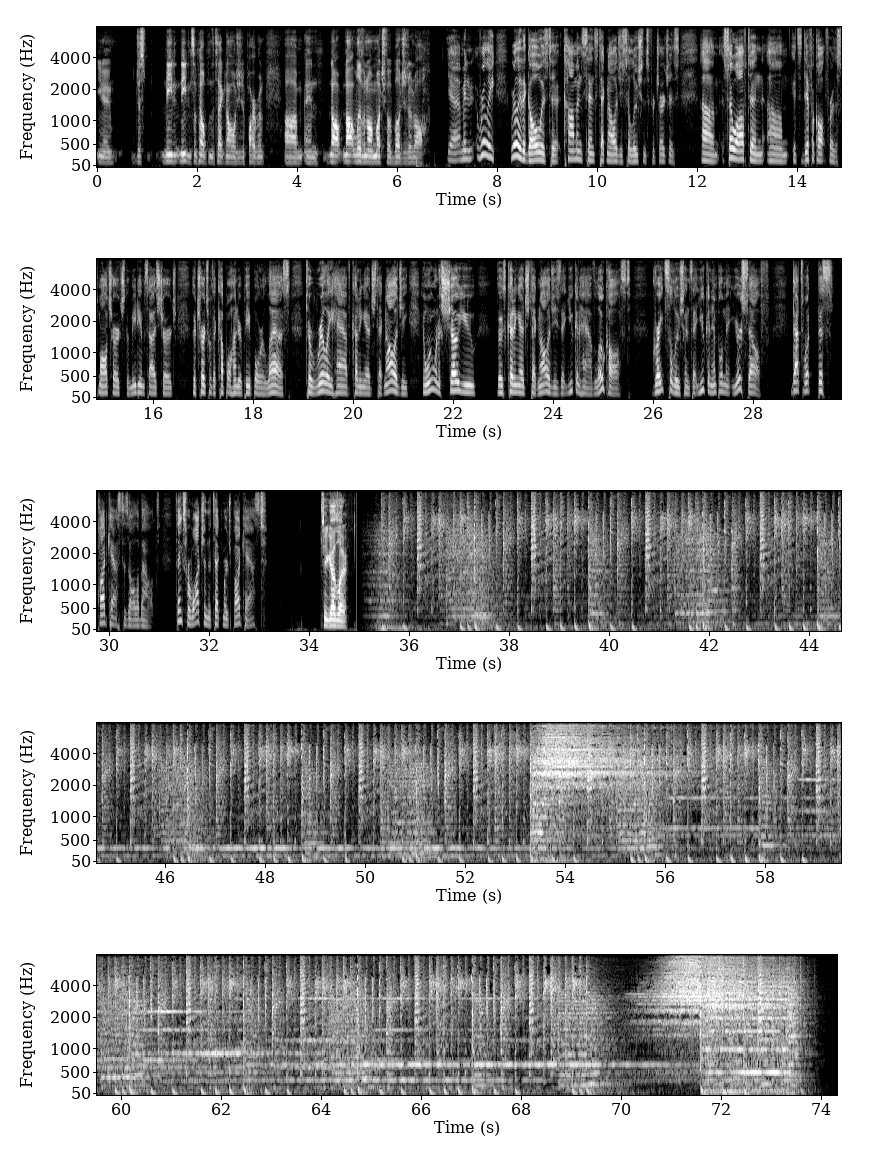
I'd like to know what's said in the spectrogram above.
you know just needing needing some help in the technology department um, and not not living on much of a budget at all. Yeah, I mean, really, really, the goal is to common sense technology solutions for churches. Um, so often, um, it's difficult for the small church, the medium sized church, the church with a couple hundred people or less to really have cutting edge technology. And we want to show you those cutting edge technologies that you can have low cost, great solutions that you can implement yourself. That's what this podcast is all about. Thanks for watching the Tech Merge podcast. See you guys later.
